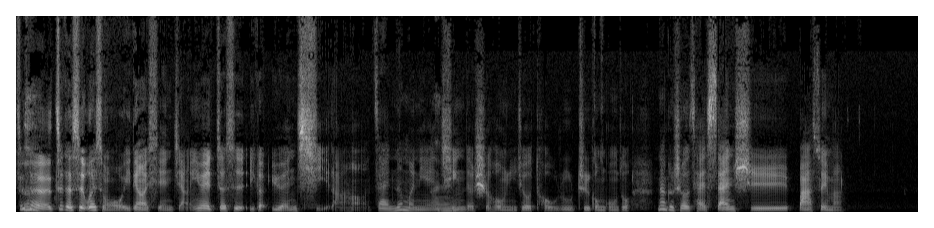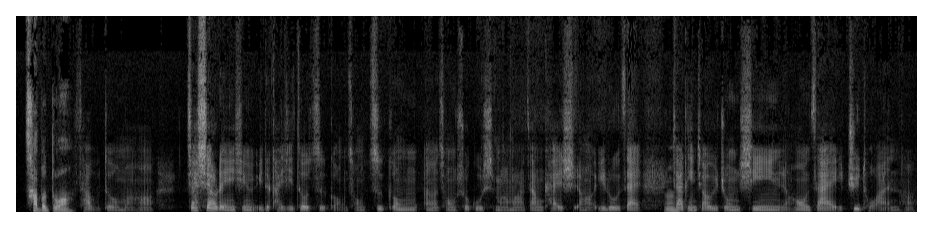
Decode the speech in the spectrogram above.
这个这个是为什么我一定要先讲？因为这是一个缘起啦，哈，在那么年轻的时候你就投入志工工作，那个时候才三十八岁吗？差不多，差不多嘛，哈。在校联型一直开始做志工，从志工呃，从说故事妈妈这样开始哈，一路在家庭教育中心，然后在剧团哈，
